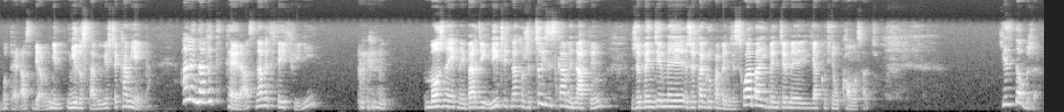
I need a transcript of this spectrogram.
bo teraz biały nie, nie dostawił jeszcze kamienia. Ale nawet teraz, nawet w tej chwili, można jak najbardziej liczyć na to, że coś zyskamy na tym, że będziemy, że ta grupa będzie słaba i będziemy jakoś ją kąsać. Jest dobrze.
